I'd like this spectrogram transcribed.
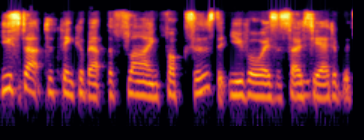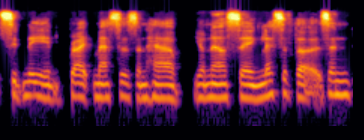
You start to think about the flying foxes that you've always associated with Sydney in great masses and how you're now seeing less of those. And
